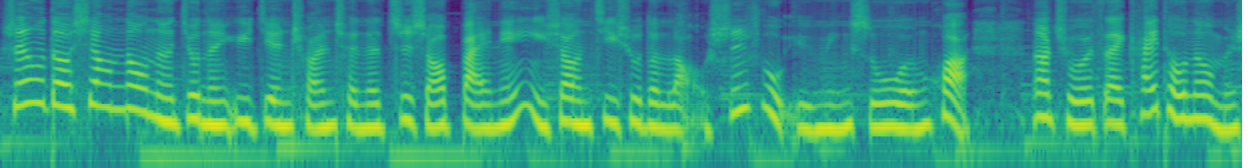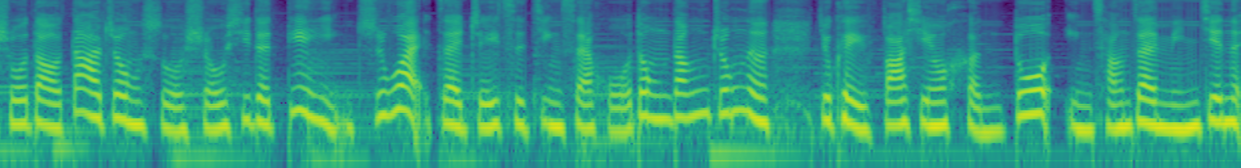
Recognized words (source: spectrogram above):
深入到巷弄呢，就能遇见传承了至少百年以上技术的老师傅与民俗文化。那除了在开头呢，我们说到大众所熟悉的电影之外，在这一次竞赛活动当中呢，就可以发现有很多隐藏在民间的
